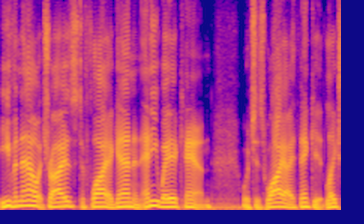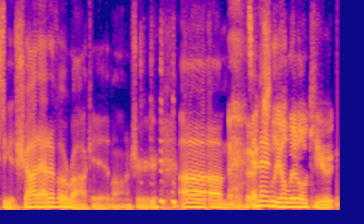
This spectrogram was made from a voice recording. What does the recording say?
Even now, it tries to fly again in any way it can. Which is why I think it likes to get shot out of a rocket launcher. Um, it's and then actually a little cute.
